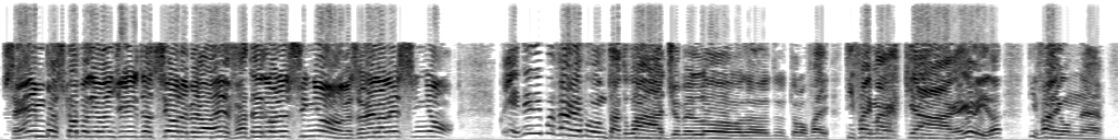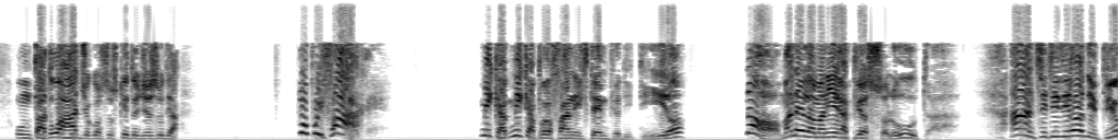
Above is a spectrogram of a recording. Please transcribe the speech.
sempre a scopo di evangelizzazione però, eh, fratello nel Signore, sorella nel Signore, quindi ti puoi fare pure un tatuaggio per loro, te lo fai, ti fai marchiare, capito? Ti fai un, un tatuaggio con su scritto Gesù ti ama, lo puoi fare, mica, mica profani il Tempio di Dio, no, ma nella maniera più assoluta. Anzi, ti dirò di più,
